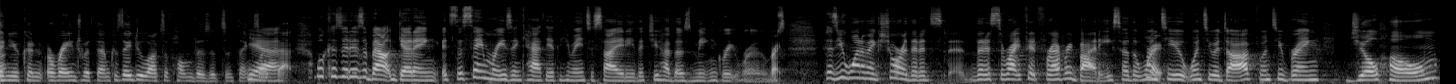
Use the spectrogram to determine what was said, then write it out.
and you can arrange with them because they do lots of home visits and things yeah. like that. Well, because it is about getting. It's the same reason, Kathy, at the Humane Society that you have those meet and greet rooms. Right. Because you want to make sure that it's that it's the right fit for everybody, so that once Right. you once you adopt, once you bring Jill home,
